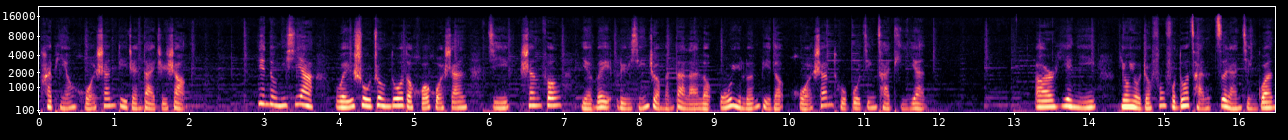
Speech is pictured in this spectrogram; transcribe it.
太平洋火山地震带之上。印度尼西亚为数众多的活火山及山峰，也为旅行者们带来了无与伦比的火山徒步精彩体验。而印尼拥有着丰富多彩的自然景观，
